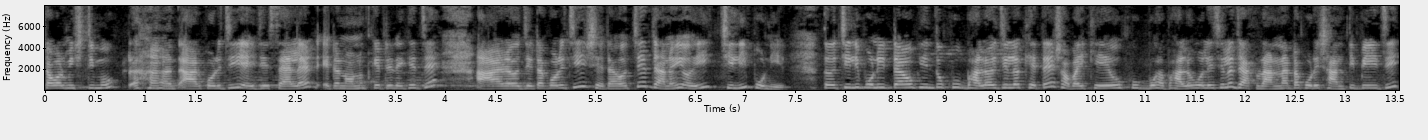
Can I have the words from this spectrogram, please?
সবার মিষ্টি মুখ, আর করেছি এই যে স্যালাড, এটা ননদ কেটে রেখেছে। আর যেটা করেছি, সেটা হচ্ছে জানোই ওই চিলি পনির। তো চিলি পনিরটাও কিন্তু খুব ভালো হয়েছিল খেতে, সবাই খেয়েও খুব ভালো বলেছিল। যাক, রান্নাটা করে শান্তি পেয়েছি।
